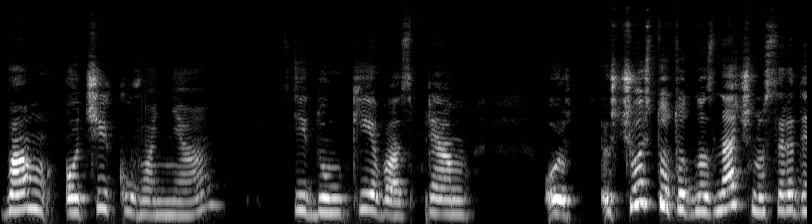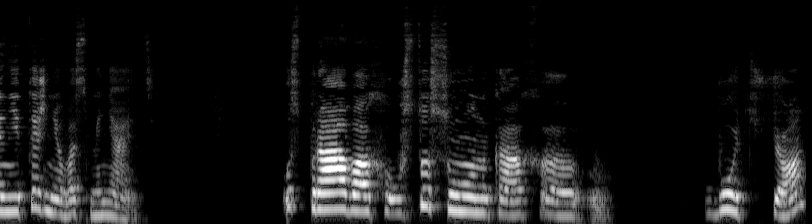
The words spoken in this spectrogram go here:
Вам очікування, ці думки вас прям. Щось тут однозначно всередині тижня у вас міняється. У справах, у стосунках, е, будь-що.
